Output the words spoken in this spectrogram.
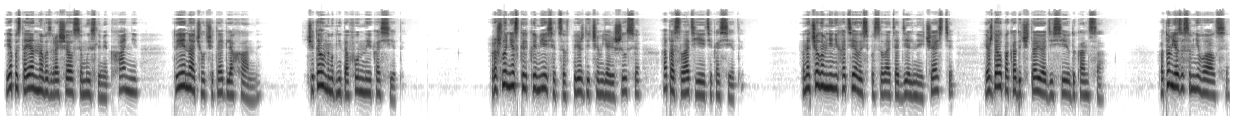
я постоянно возвращался мыслями к Ханне, то я и начал читать для Ханны. Читал на магнитофонные кассеты. Прошло несколько месяцев, прежде чем я решился отослать ей эти кассеты. Поначалу мне не хотелось посылать отдельные части, я ждал, пока дочитаю «Одиссею» до конца. Потом я засомневался,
